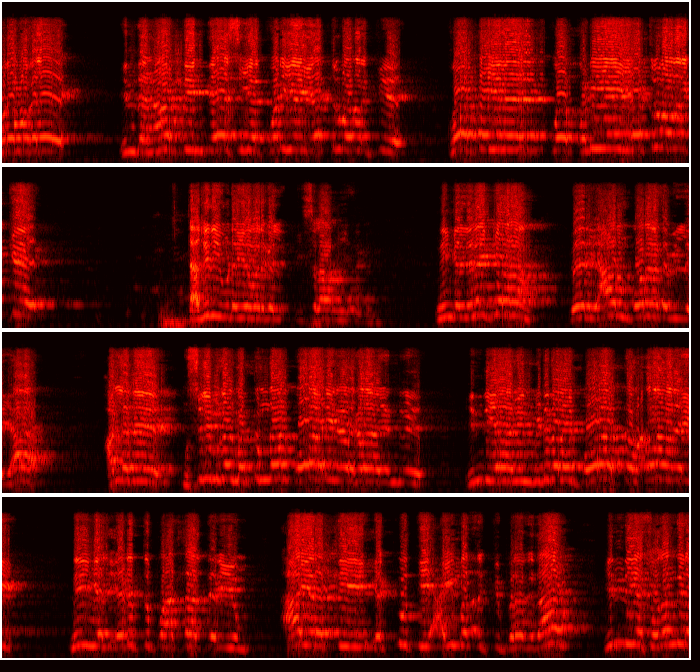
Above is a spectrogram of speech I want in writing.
உறவுகளே இந்த நாட்டின் தேசிய கொடியை ஏற்றுவதற்கு கோட்டையிலே கொடியை ஏற்றுவதற்கு தகுதி உடையவர்கள் இஸ்லாமியர்கள். நீங்கள் நினைக்கலாம் வேறு யாரும் போராடவில்லையா? அல்லது முஸ்லிம்கள் மட்டும்தான் போராடினார்களா என்று இந்தியாவின் விடுதலை போராட்ட வரலாறை நீங்கள் எடுத்து பார்த்தால் தெரியும். ஆயிரத்தி எட்நூத்தி ஐம்பதற்கு பிறகுதான் இந்திய சுதந்திர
